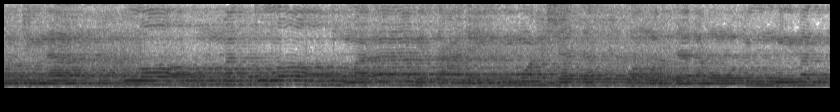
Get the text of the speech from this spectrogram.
الجنان. اللهم اللهم آنس عليه وحشته ومد له فيه مد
